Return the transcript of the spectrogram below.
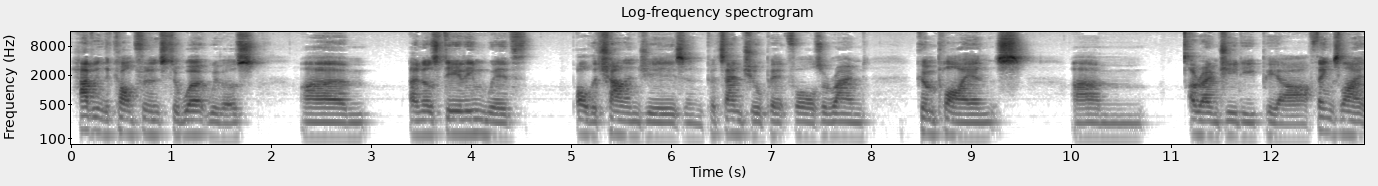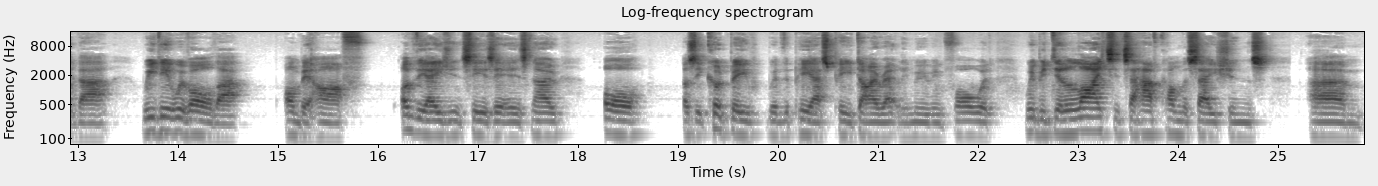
having the confidence to work with us um, and us dealing with all the challenges and potential pitfalls around compliance, um, around GDPR, things like that. We deal with all that on behalf of the agency as it is now, or as it could be with the PSP directly moving forward. We'd be delighted to have conversations um,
